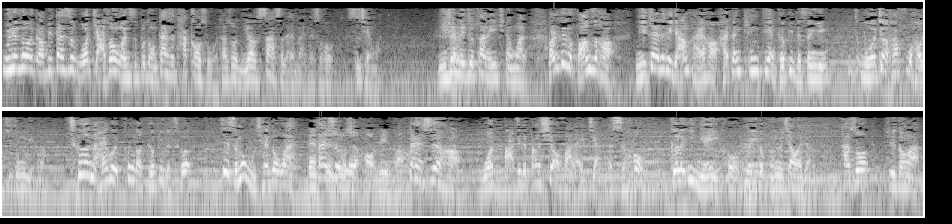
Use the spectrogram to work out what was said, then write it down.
五千多万港币，但是我假装纹丝不动，但是他告诉我，他说你要是 SARS 来买的时候四千万，你现在就赚了一千万了，而这个房子哈，你在那个阳台哈还能听见隔壁的声音，我叫他富豪集中营啊，车呢还会碰到隔壁的车，这什么五千多万？但是我好地方但是哈，我把这个当笑话来讲的时候，隔了一年以后，跟一个朋友笑话讲，他说旭东啊，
